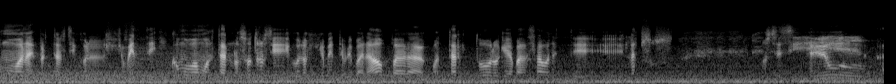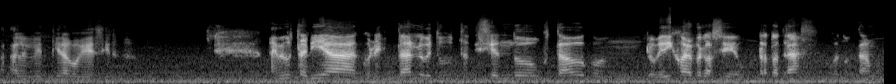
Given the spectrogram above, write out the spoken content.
cómo van a despertar psicológicamente y cómo vamos a estar nosotros psicológicamente preparados para aguantar todo lo que ha pasado en este lapsus. No sé si alguien tiene algo que decir. A mí me gustaría conectar lo que tú estás diciendo, Gustavo, con lo que dijo Álvaro hace un rato atrás, cuando estábamos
